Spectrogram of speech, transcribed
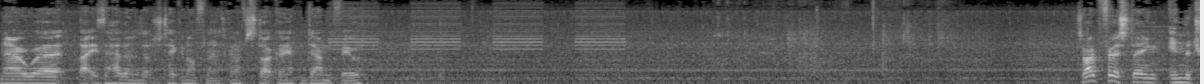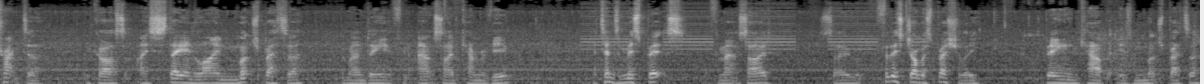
Now, uh, that is the header that's actually taken off now. It's going to have to start going up and down the field. So I prefer staying in the tractor because I stay in line much better than when I'm doing it from outside camera view. I tend to miss bits from outside, so for this job especially, being in cab is much better.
